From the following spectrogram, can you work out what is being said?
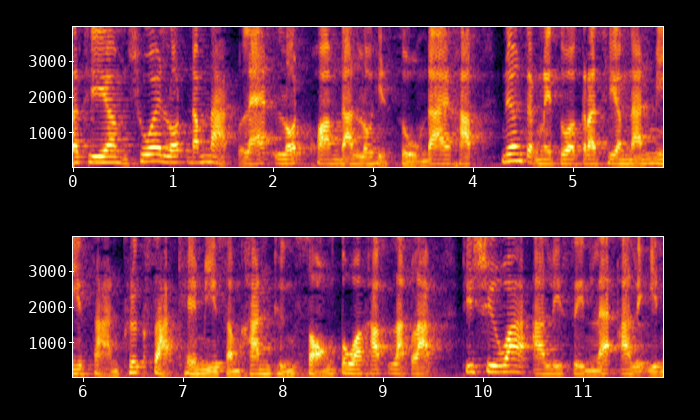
ระเทียมช่วยลดน้ำหนักและลดความดันโลหิตสูงได้ครับ เนื่องจากในตัวกระเทียมนั้นมีสารพฤกษเคมีสำคัญถึง 2 ตัวครับ หลักๆ ที่ชื่อว่าอาลิซินและอาลีอิน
